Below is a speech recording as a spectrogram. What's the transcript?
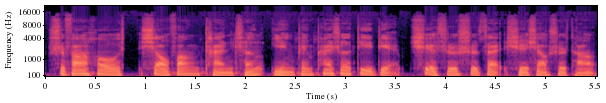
事发后，校方坦诚，影片拍摄地点确实是在学校食堂，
